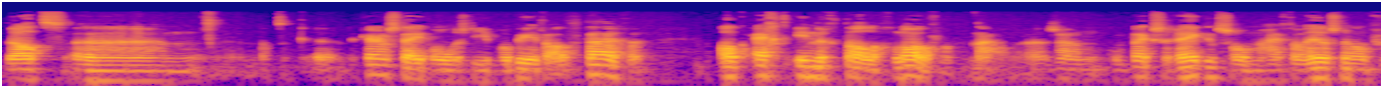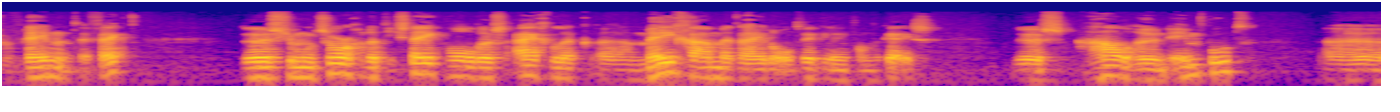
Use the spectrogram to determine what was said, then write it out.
dat, ehm, dat de kernstakeholders die je probeert te overtuigen ook echt in de getallen geloven. Nou, zo'n complexe rekensom heeft al heel snel een vervreemdend effect. Dus je moet zorgen dat die stakeholders eigenlijk uh, meegaan met de hele ontwikkeling van de case. Dus haal hun input, uh,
